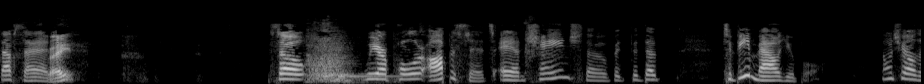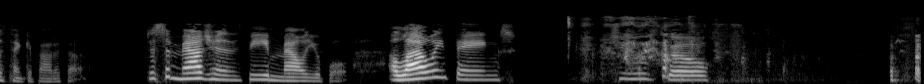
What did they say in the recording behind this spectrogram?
Enough said. Right. So we are polar opposites and change though, but the, the, to be malleable, I want you all to think about it though. Just imagine being malleable, allowing things to go.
